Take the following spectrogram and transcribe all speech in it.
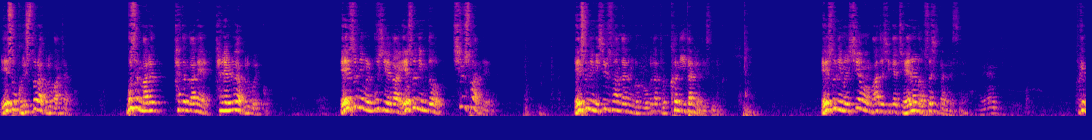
예수 그리스도라 그러고 앉았고 무슨 말을 하든 간에 할렐루야 그러고 있고 예수님을 무시해가 예수님도 실수한대요. 예수님이 실수한다는 거 그거보다 더 큰 이단이 어디 있습니까? 예수님은 시험은 받으시되 죄는 없으시다 그랬어요. 그게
